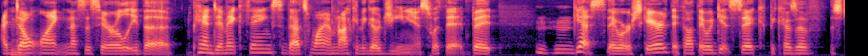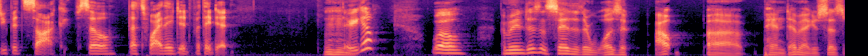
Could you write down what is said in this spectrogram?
I mm. don't like necessarily the pandemic thing, so that's why I'm not going to go genius with it. But mm-hmm. yes, they were scared. They thought they would get sick because of the stupid sock. So that's why they did what they did. Mm-hmm. There you go. Well, I mean, it doesn't say that there was a out uh, pandemic. It says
